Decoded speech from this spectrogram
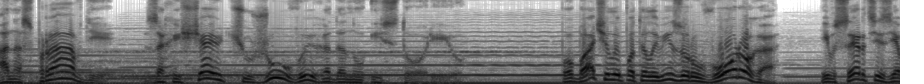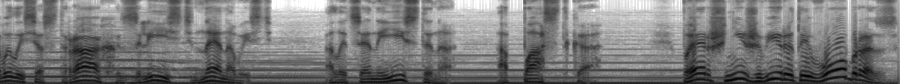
а насправді захищають чужу вигадану історію. Побачили по телевізору ворога, і в серці з'явилися страх, злість, ненависть. Але це не істина, а пастка. Перш ніж вірити в образ,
